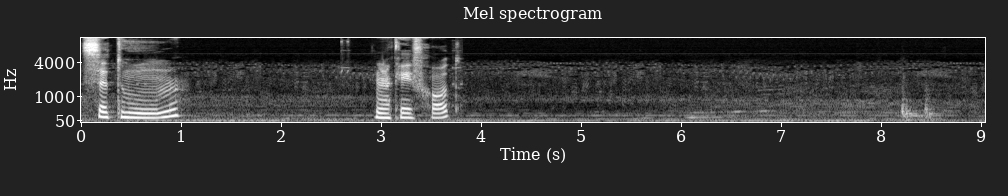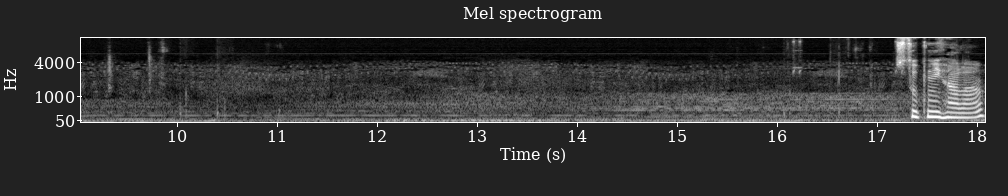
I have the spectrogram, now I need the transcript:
Set Moon. Nějaký vchod. Vstupní hala.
